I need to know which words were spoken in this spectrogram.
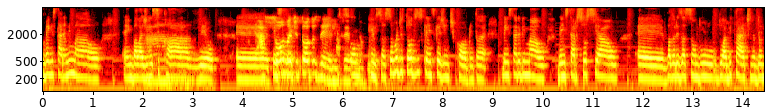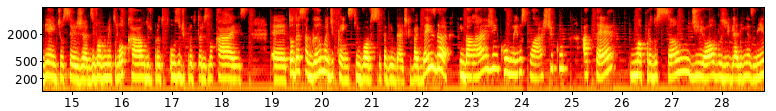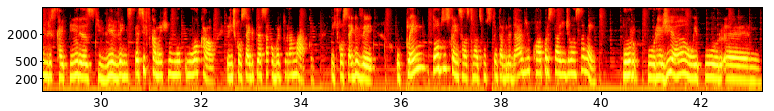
bem-estar animal, é, embalagem ah. reciclável, é, a soma de todos eles. A soma, isso, a soma de todos os clientes que a gente cobre. Então, é bem-estar animal, bem-estar social, é, valorização do, do habitat, né, do ambiente, ou seja, desenvolvimento local, do de uso de produtores locais, é, toda essa gama de claims que envolve sustentabilidade, que vai desde a embalagem com menos plástico até uma produção de ovos de galinhas livres, caipiras, que vivem especificamente no, no local. A gente consegue ter essa cobertura macro. A gente consegue ver o claim, todos os claims relacionados com sustentabilidade e qual a porcentagem de lançamento, por, por região e por, é,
